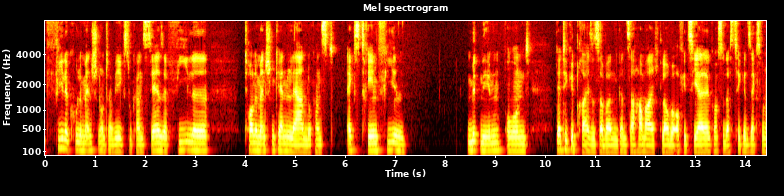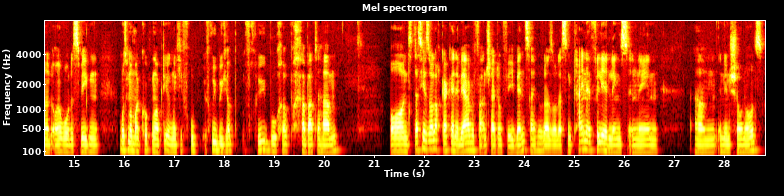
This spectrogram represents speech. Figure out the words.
viele coole Menschen unterwegs. Du kannst sehr, sehr viele tolle Menschen kennenlernen. Du kannst extrem viel mitnehmen und der Ticketpreis ist aber ein ganzer Hammer. Ich glaube, offiziell kostet das Ticket 600 Euro. Deswegen muss man mal gucken, ob die irgendwelche Früh Frühbücher, Frühbucherrabatte haben. Und das hier soll auch gar keine Werbeveranstaltung für Events sein oder so. Das sind keine Affiliate-Links in den, ähm, in den Show Notes.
